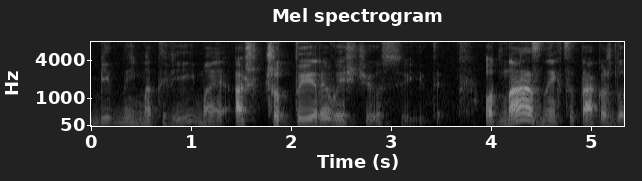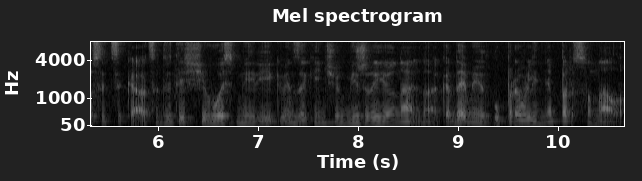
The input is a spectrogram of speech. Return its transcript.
Бідний Матвій має аж чотири вищі освіти. Одна з них це також досить цікаво. Це 2008 рік. Він закінчив міжрегіональну академію управління персоналом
